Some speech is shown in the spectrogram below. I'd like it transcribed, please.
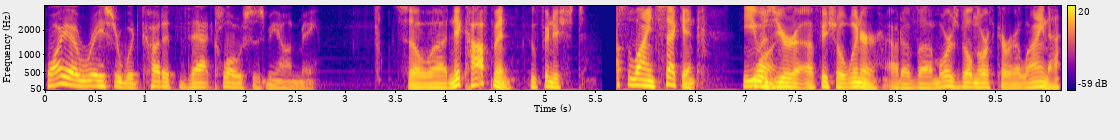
why a racer would cut it that close is beyond me. So uh, Nick Hoffman, who finished across the line second, he was your official winner out of uh, Mooresville, North Carolina.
